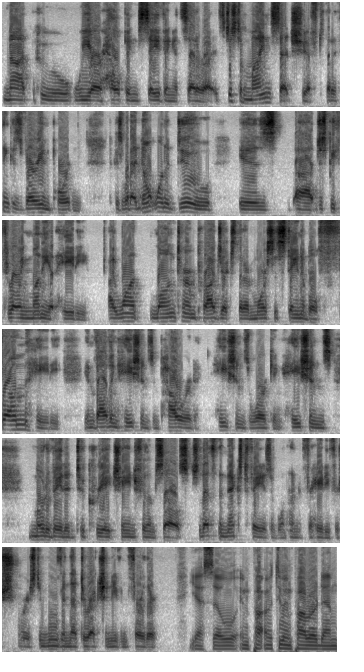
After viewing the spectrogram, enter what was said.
not who we are helping, saving, etc. It's just a mindset shift that I think is very important because what I don't want to do is uh, just be throwing money at Haiti. I want long term projects that are more sustainable from Haiti, involving Haitians empowered, Haitians working, Haitians motivated to create change for themselves. So that's the next phase of 100 for Haiti for sure, is to move in that direction even further. Yeah, so empower to empower them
